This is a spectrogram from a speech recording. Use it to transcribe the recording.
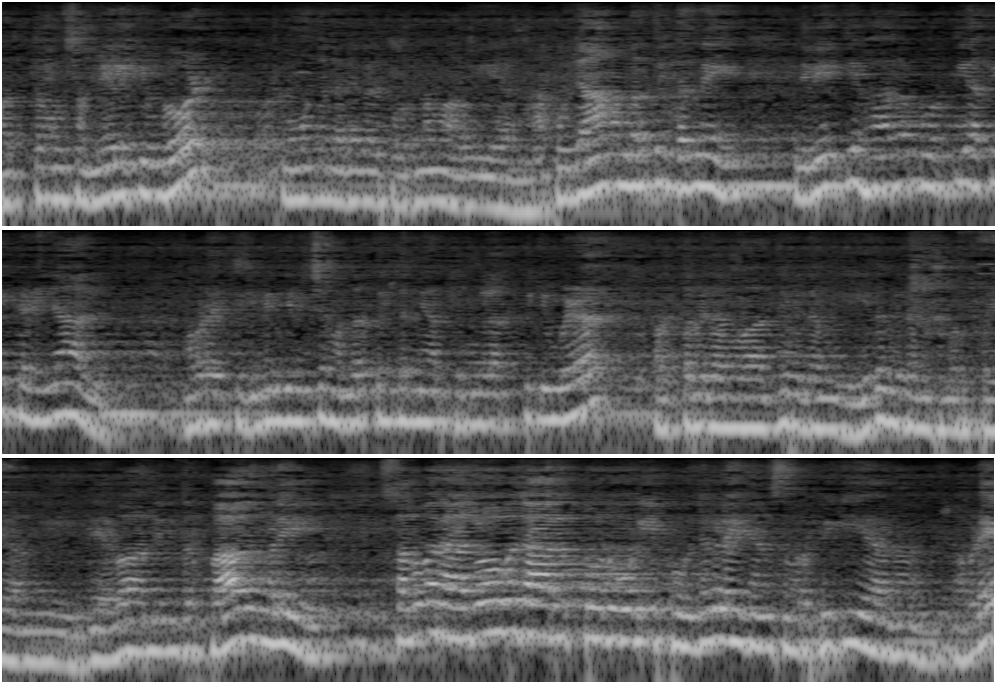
നൃത്തവും സമ്മേളിക്കുമ്പോൾ മൂന്ന് കലകൾ പൂർണമാവുകയാണ്. ആ പൂജാമന്ത്രത്തിൽ തന്നെ നിവേദ്യ ഭാഗം പൂർത്തിയാക്കി കഴിഞ്ഞാൽ അവിടെ തിരുവഞ്ചി വെച്ച മന്ത്രത്തിൽ തന്നെ അർത്ഥങ്ങൾ അർപ്പിക്കുമ്പോൾ ഭക്തവിധം വാദ്യവിധം ഗീതവിധം സമർപ്പയാമി. ദേവാനിന്റെ പാദങ്ങളിൽ സർവരാജോപചാരത്തോടുകൂടി പൂജകളെ ഞാൻ സമർപ്പിക്കുകയാണ്. അവിടെ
